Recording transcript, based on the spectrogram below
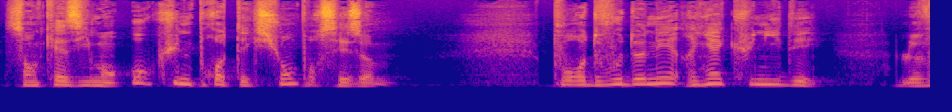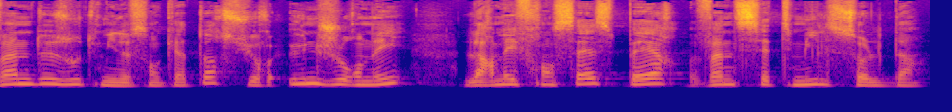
sans quasiment aucune protection pour ces hommes. Pour vous donner rien qu'une idée, le 22 août 1914, sur une journée, l'armée française perd 27 000 soldats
